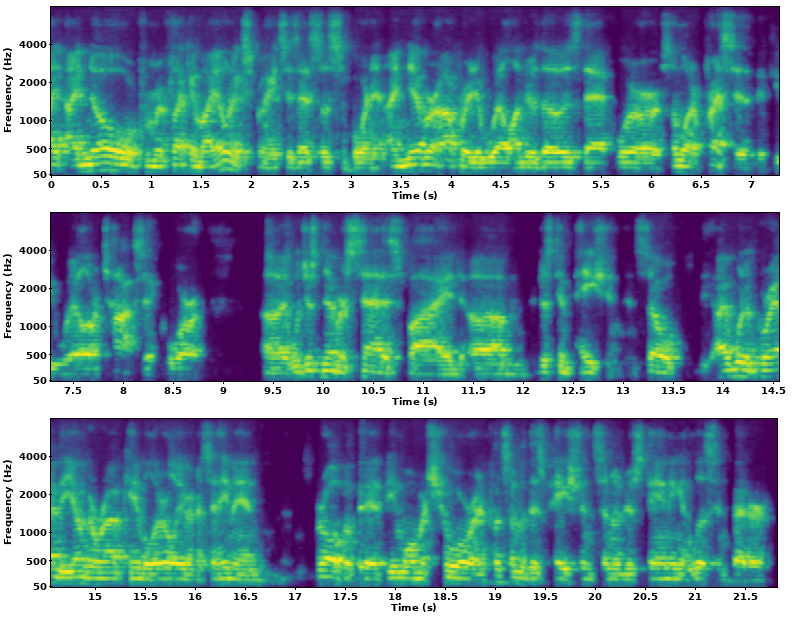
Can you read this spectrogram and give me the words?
I, I know from reflecting my own experiences as a subordinate, I never operated well under those that were somewhat oppressive, if you will, or toxic, or uh, were just never satisfied, um, just impatient. And so I would have grabbed the younger Rob Campbell earlier and said, hey, man, grow up a bit, be more mature, and put some of this patience and understanding and listen better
